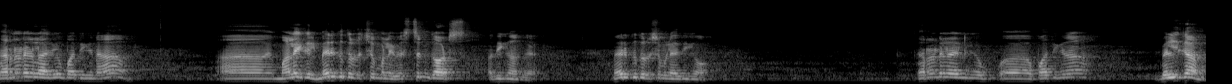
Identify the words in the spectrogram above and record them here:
கர்நாடகாவில் அதிகம் பார்த்தீங்கன்னா மலைகள் மேற்கு தொடர்ச்சி மலை வெஸ்டர்ன் காட்ஸ் அதிகம் அங்கே மேற்கு தொடர்ச்சி மலை அதிகம். கர்நாடகாவில் நீங்கள் பார்த்தீங்கன்னா பெல்காம்.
